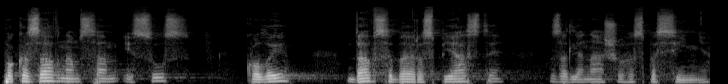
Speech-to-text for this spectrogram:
показав нам сам Ісус, коли дав себе розп'ясти задля нашого спасіння.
